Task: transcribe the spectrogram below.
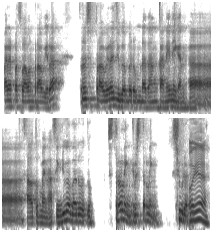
Kemarin pas lawan Prawira Terus Prawira juga baru mendatangkan ini kan uh, salah satu pemain asing juga baru tuh. Sterling, Chris Sterling. shooter. Oh yeah,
